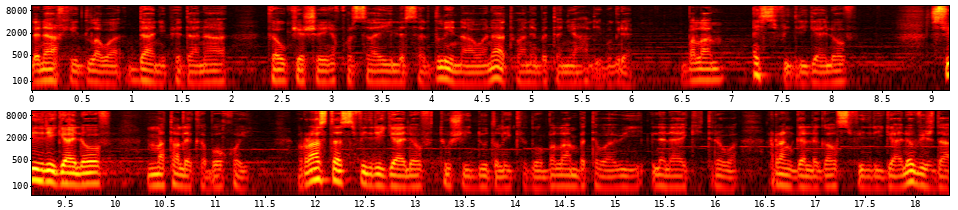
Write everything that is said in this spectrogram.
لە ناخی دڵەوە دانی پێدانا کە ئەو کێشەی قورسایی لە سەر دڵی ناوە ناتوانێ بە تەنیا هەڵیبگرێ. بەڵام ئەی سفیدریگایلۆف؟ سڤیدریگایلۆف مەتەڵێکە بۆ خۆی. ڕاستە سڤیدریگایلۆف تووشی دوو دڵی کردووە بەڵام بە تەواوی لە لایەکی ترەوە ڕەنگە لەگەڵ سڤیدریگایلۆڤیشدا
